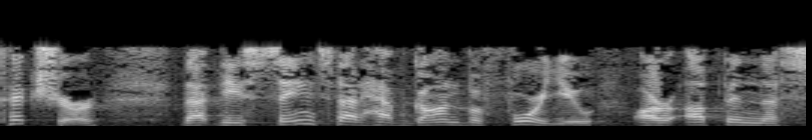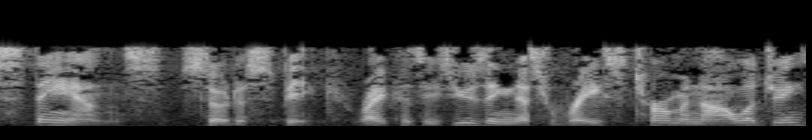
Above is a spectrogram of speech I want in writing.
picture that these saints that have gone before you are up in the stands, so to speak, right? Because he's using this race terminology.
